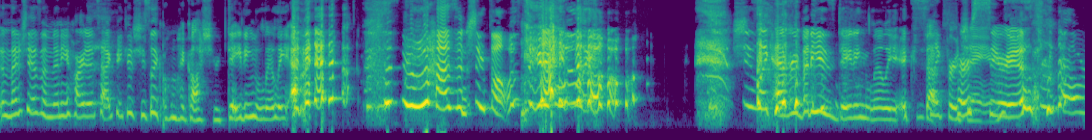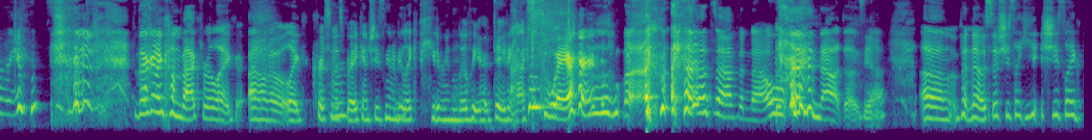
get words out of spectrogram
and then she has a mini heart attack because she's like, oh my gosh, you're dating Lily Evans. Who hasn't she thought was dating know. She's like, everybody is dating Lily except like for first James. Sirius. Remus. They're gonna come back for like I don't know, like Christmas Mm-hmm. break, and she's gonna be like, Peter and Lily are dating. I swear. That's happened now. now it does, yeah. Um, but no, so she's like, she's like,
